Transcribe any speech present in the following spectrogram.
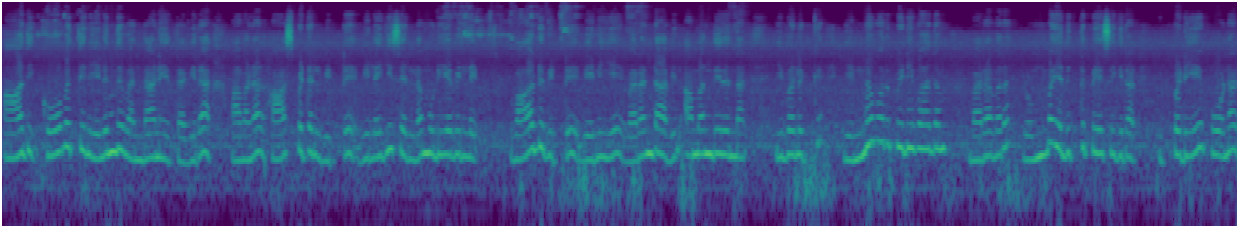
ஆதி கோபத்தில் எழுந்து வந்தானே தவிர அவனால் ஹாஸ்பிட்டல் விட்டு விலகி செல்ல முடியவில்லை. வார்டு விட்டு வெளியே வரண்டாவில் அமர்ந்திருந்தான். இவளுக்கு என்ன ஒரு பிடிவாதம்? வர வர ரொம்ப எதிர்த்து பேசுகிறாள். இப்படியே போனால்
